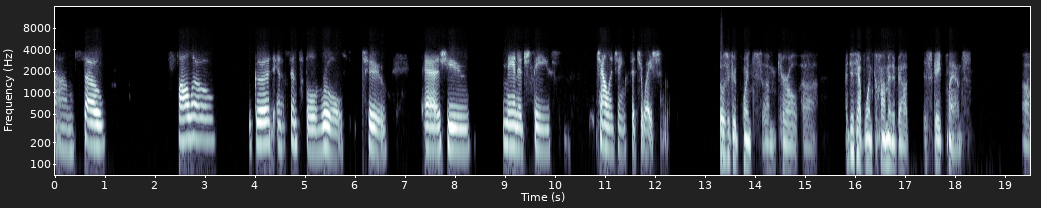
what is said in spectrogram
Um, so follow good and sensible rules too as you manage these challenging situations. Those are good points, um, Carol. Uh, I did have one comment about escape plans uh,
